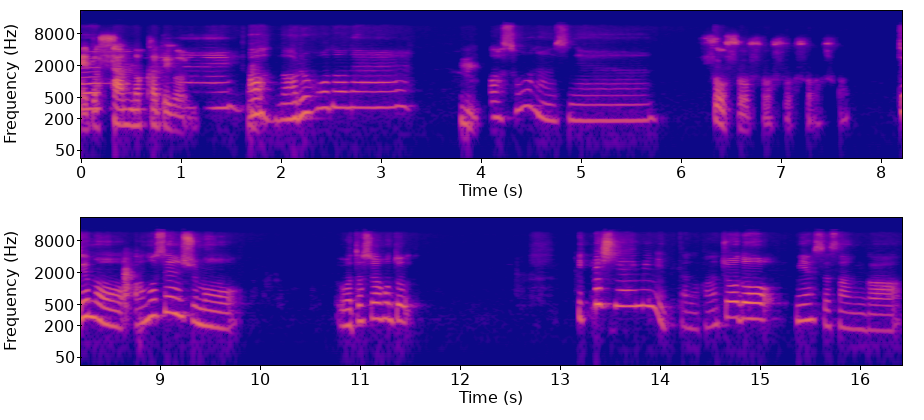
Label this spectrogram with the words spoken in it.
えーと3のカテゴリー。あなるほどね。うん、あそうなんですね。そうそうそうそうそう。でもあの選手も私は本当一回試合見に行ったのかな。ちょうど宮下さんが、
